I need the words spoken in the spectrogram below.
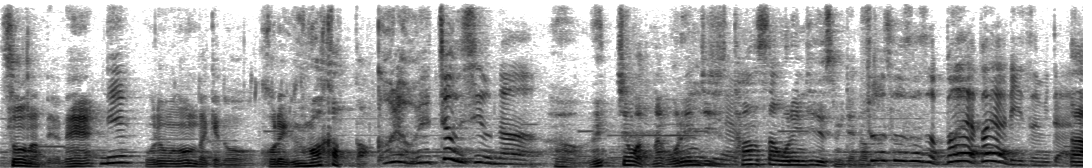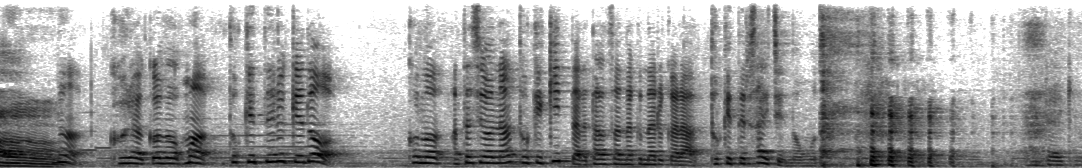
そうなんだよね。ね。俺も飲んだけどこれうまかった。これめっちゃ美味しいよな。うん、めっちゃうまかった。なんかオレンジジュース、ね。炭酸オレンジジュースみたいになそうそうそうそうバヤバヤリーズみたいな。ああなこれはこのまあ溶けてるけどこの私はな溶け切ったら炭酸なくなるから溶けてる最中に飲む いただきます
